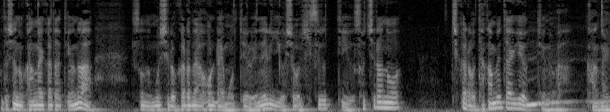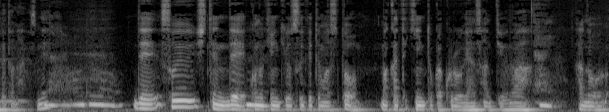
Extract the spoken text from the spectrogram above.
私の考え方というのはそのむしろ体が本来持っているエネルギーを消費するっていうそちらの力を高めてあげようっていうのが考え方なんですね。でそういう視点でこの研究を続けてますと、まあ、カテキンとかクロロゲン酸っていうのは、はい、あの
